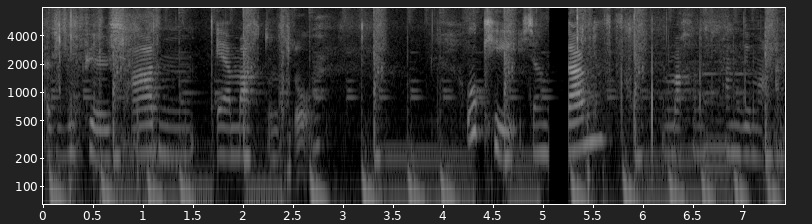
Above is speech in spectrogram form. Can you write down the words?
Also wie viel Schaden er macht und so. Okay, ich würde sagen, machen, fangen wir mal an.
